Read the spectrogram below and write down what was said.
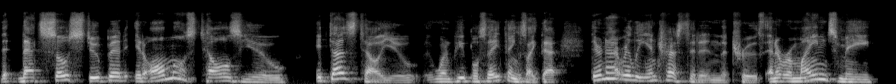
th- that's so stupid it almost tells you it does tell you when people say things like that, they're not really interested in the truth. And it reminds me,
